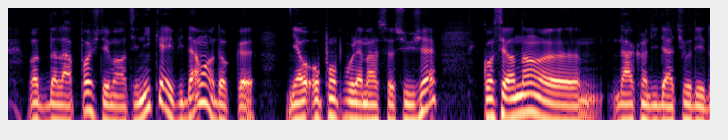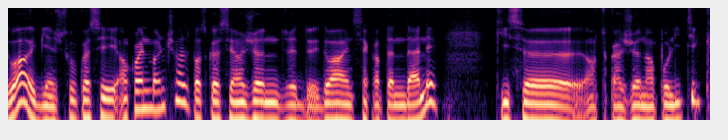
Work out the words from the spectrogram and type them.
rentrent dans la poche des Martiniquais, évidemment. Donc euh, il n'y a aucun problème à ce sujet. Concernant la candidature d'Edouard, eh bien, je trouve que c'est encore une bonne chose parce que c'est un jeune, je dois une cinquantaine d'années, qui se, en tout cas jeune en politique,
